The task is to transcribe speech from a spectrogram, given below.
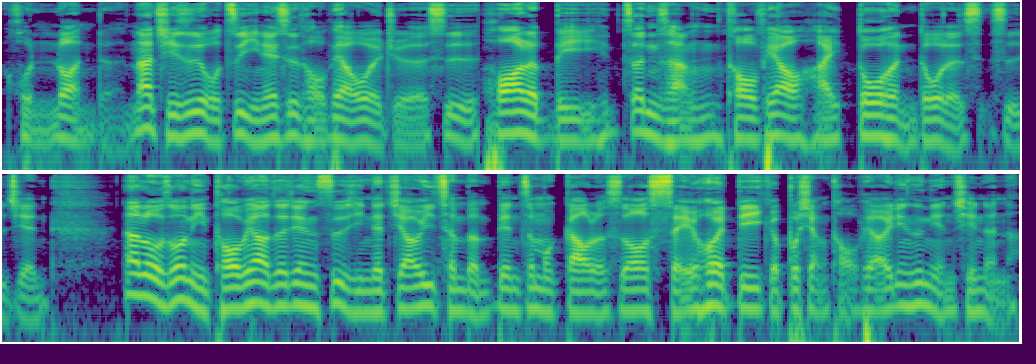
混乱的。那其实我自己那次投票，我也觉得是花了比正常投票还多很多的时时间。那如果说你投票这件事情的交易成本变这么高的时候，谁会第一个不想投票？一定是年轻人啊。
